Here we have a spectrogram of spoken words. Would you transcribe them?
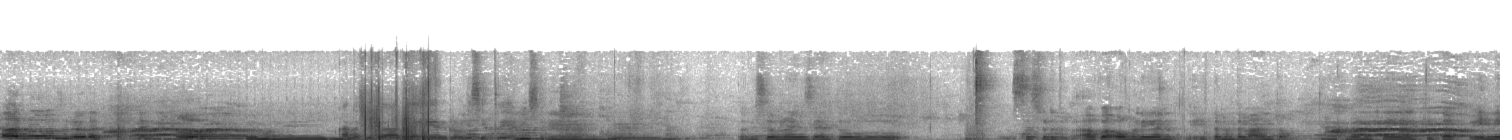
aduh sudah oh memang. Karena sudah ada Hendro di situ ya, Miss. Hmm. Hmm. tapi sebenarnya saya tuh saya sudah apa oh dengan teman-teman tuh nanti kita ini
